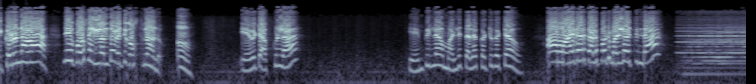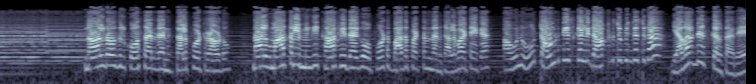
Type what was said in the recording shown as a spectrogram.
ఇక్కడున్నావా? నీకోసం ఇల్లంతా వెతికొస్తున్నాను ఏమిటి అక్కులా ఏం పిల్ల మళ్ళీ తల కట్టుకట్టావు? ఆ మాయగారు తలపోటు మళ్ళీ వచ్చిందా? నాలుగు రోజులకు ఒకసారి దానికి తలపోటు రావడం నాలుగు మాత్రలు మింగి కాఫీ తాగి ఓ పూట బాధపడటం దానికి అలవాటేగా? అవును టౌన్కి తీసుకెళ్ళి డాక్టర్ చూపించొచ్చుగా? ఎవరు తీసుకెళ్తారే?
